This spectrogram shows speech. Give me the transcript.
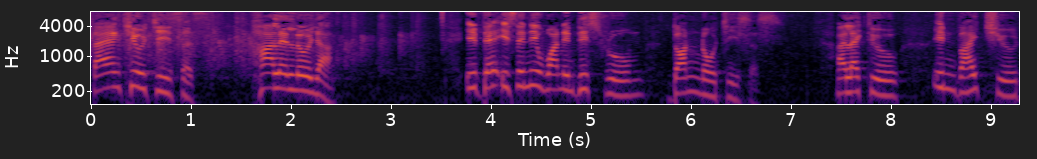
Thank you, Jesus. Hallelujah. If there is anyone in this room don't know Jesus, I'd like to invite you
